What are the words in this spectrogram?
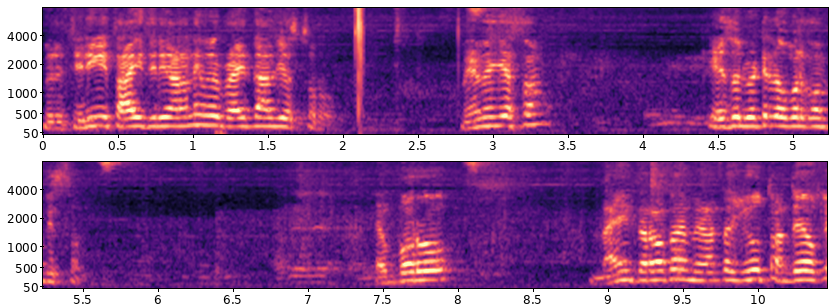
మీరు తిరిగి తాగి తిరగాలని మీరు ప్రయత్నాలు చేస్తున్నారు. మేమేం చేస్తాం? కేసులు పెట్టి లోపలికి పంపిస్తాం. ఎవ్వరు? నైన్ తర్వాత మీరంతా యూత్ అంతే ఒక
